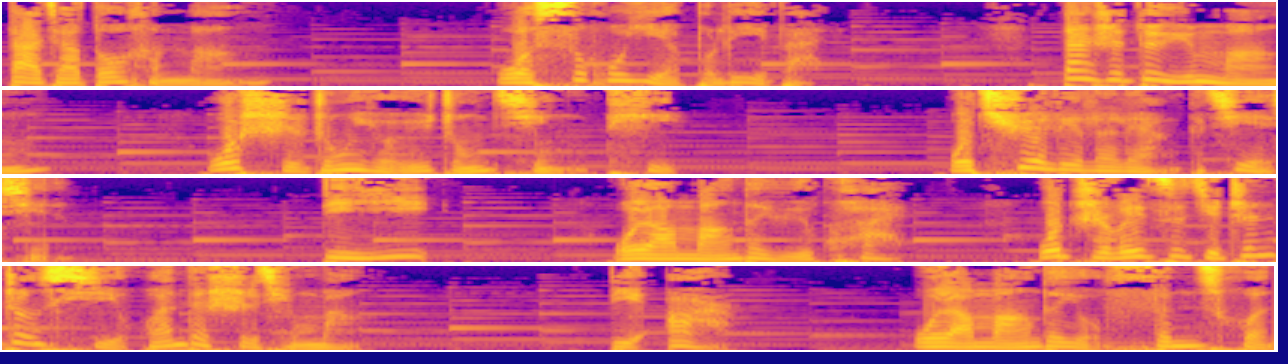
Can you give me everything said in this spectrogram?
大家都很忙，我似乎也不例外。但是对于忙，我始终有一种警惕，我确立了两个界限：第一，我要忙得愉快，我只为自己真正喜欢的事情忙；第二，我要忙得有分寸，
